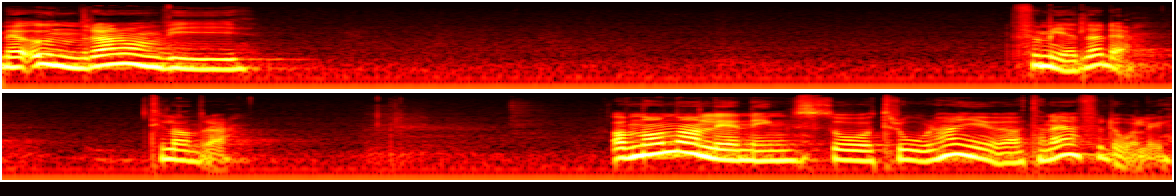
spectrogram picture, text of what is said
Men jag undrar om vi förmedlar det till andra. Av någon anledning så tror han ju att han är för dålig.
